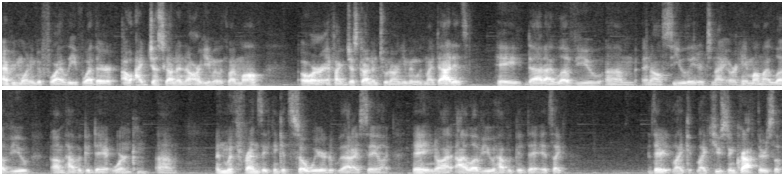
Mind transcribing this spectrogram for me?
every morning before I leave, whether oh, I just got in an argument with my mom, or if I just got into an argument with my dad, it's hey dad I love you um, and I'll see you later tonight, or hey mom I love you um, have a good day at work. Mhm. Um, and with friends they think it's so weird that I say like, hey, you know, I, I love you, have a good day. It's like they like like Houston Kraft. There's the,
